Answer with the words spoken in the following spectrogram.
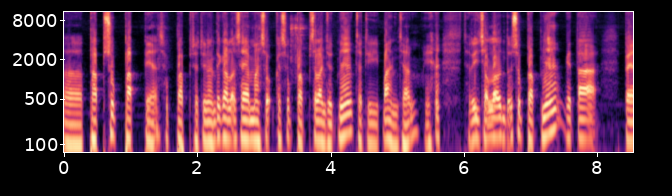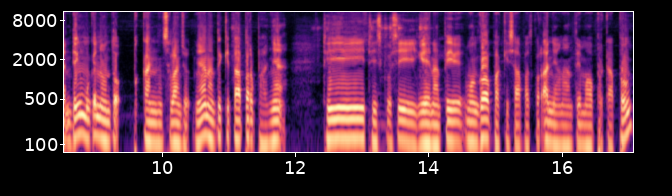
uh, bab subbab ya subbab jadi nanti kalau saya masuk ke subbab selanjutnya jadi panjang ya jadi insya Allah untuk subbabnya kita pending mungkin untuk pekan selanjutnya nanti kita perbanyak di diskusi ya, nanti monggo bagi sahabat Quran yang nanti mau bergabung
